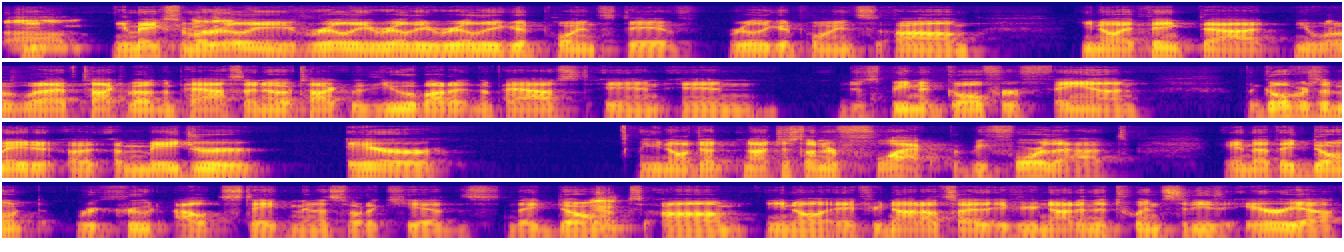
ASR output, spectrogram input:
Um, you, you, make some really, really, really, really good points, Dave. Really good points. Um, you know, I think that you know, what I've talked about in the past. I know I've talked with you about it in the past, and and just being a Gopher fan, the Gophers have made a, a major error. You know, not just under Fleck, but before that, in that they don't recruit outstate Minnesota kids. They don't. Yep. Um, you know, if you're not outside, if you're not in the Twin Cities area,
